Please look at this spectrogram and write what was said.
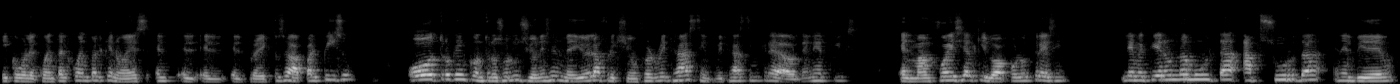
Y como le cuenta el cuento al que no es, el, el, el proyecto se va para el piso. Otro que encontró soluciones en medio de la fricción fue Reed Hastings. Reed Hastings, creador de Netflix. El man fue y se alquiló Apolo 13. Le metieron una multa absurda en el video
